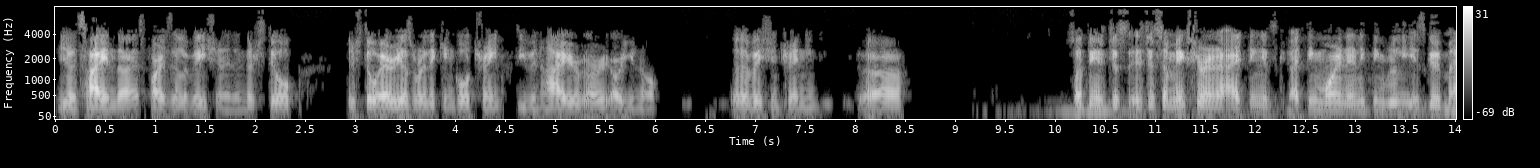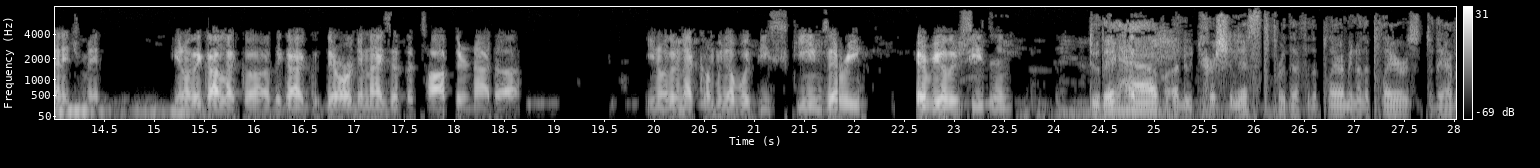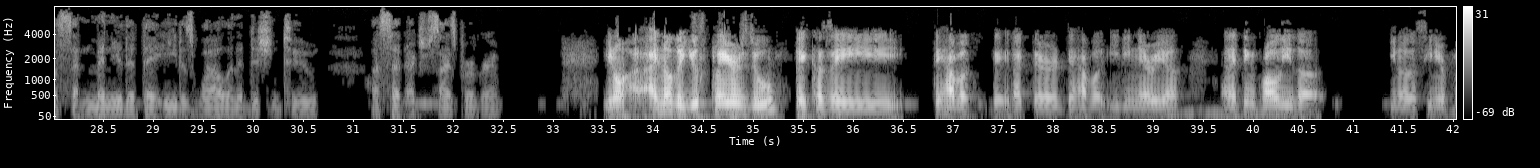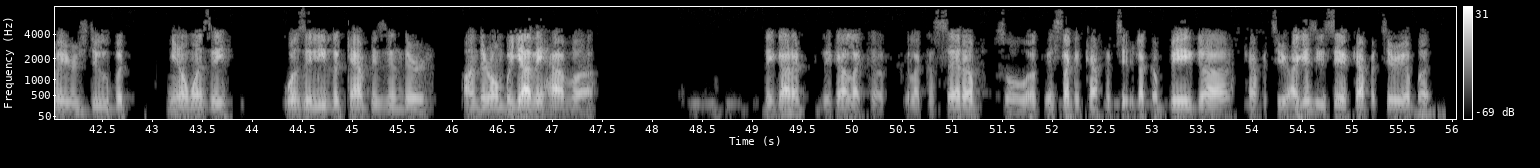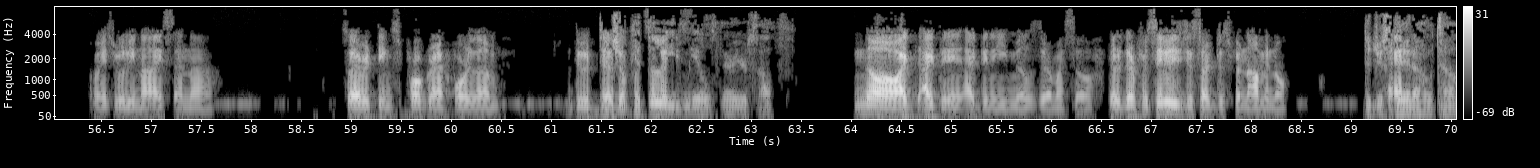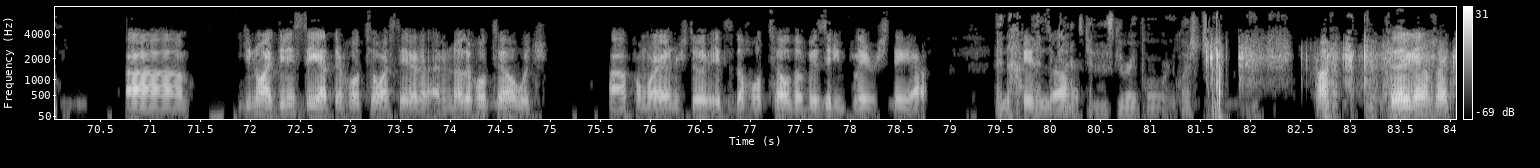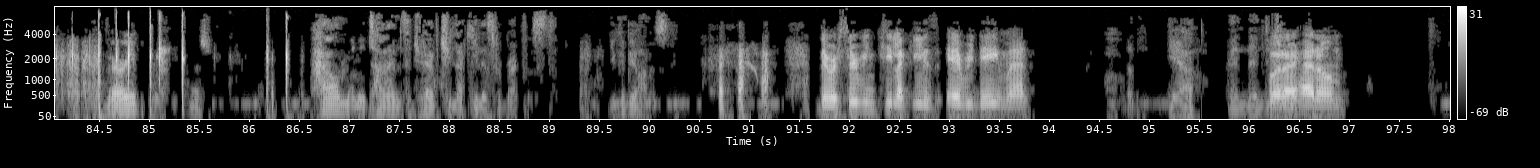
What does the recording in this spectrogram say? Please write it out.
you know, it's high in the as far as elevation, and then there's still there's still areas where they can go train even higher, or or you know, elevation training. Uh, so I think it's just it's just a mixture, and I think it's I think more than anything really is good management. You know, they got like uh they got they're organized at the top. They're not uh you know they're not coming up with these schemes every every other season. Do they have a nutritionist for the for the player? I mean, are the players do they have a set menu that they eat as well, in addition to a set exercise program? You know, I know the youth players do because they they have a they like they're they have a eating area, and I think probably the you know the senior players do, but you know once they once they leave the campus, then they're on their own. But yeah, they have a they got a they got like a like a setup, so uh, it's like a cafeteria, like a big uh cafeteria. I guess you could say a cafeteria, but I mean it's really nice and uh so everything's programmed for them. Dude, Did the you get to eat meals there yourself? No, I I didn't I didn't eat meals there myself. Their their facilities just are just phenomenal. Did you stay at a hotel? Um, you know, I didn't stay at their hotel. I stayed at, a, at another hotel, which, uh, from what I understood, it's the hotel the visiting players stay at. And It's, and can, I, uh, can I ask a very important question? Huh? Say that again. I'm sorry. A very important question. How many times did you have chilaquiles for breakfast? You can be honest. they were serving chilaquiles every day, man. Yeah. And, did But you, I had them.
